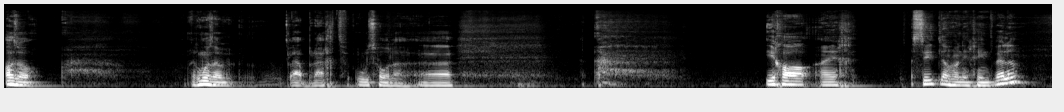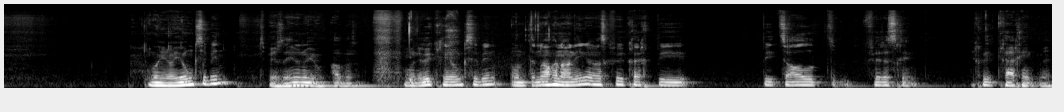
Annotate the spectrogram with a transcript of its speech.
also, ich muss auch, glaube recht ausholen. Äh, ich habe eigentlich, seit langem habe ich Kind als ich noch jung war. Bin ich immer noch jung, aber als ich wirklich jung war. Und danach habe ich das Gefühl, ich bin, alt für ein Kind. Ich will kein Kind mehr.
